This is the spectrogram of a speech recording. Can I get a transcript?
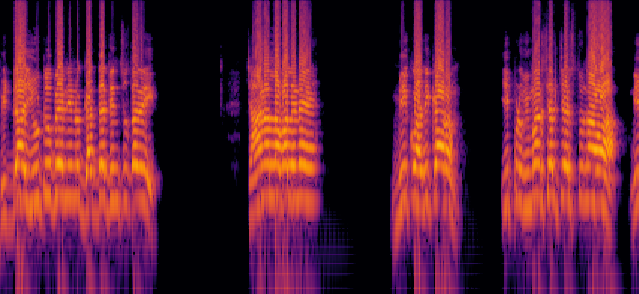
బిడ్డ యూట్యూబే నిన్ను గద్దె దించుతుంది. ఛానళ్ళ వల్లనే మీకు అధికారం. ఇప్పుడు విమర్శలు చేస్తున్నావా? నీ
